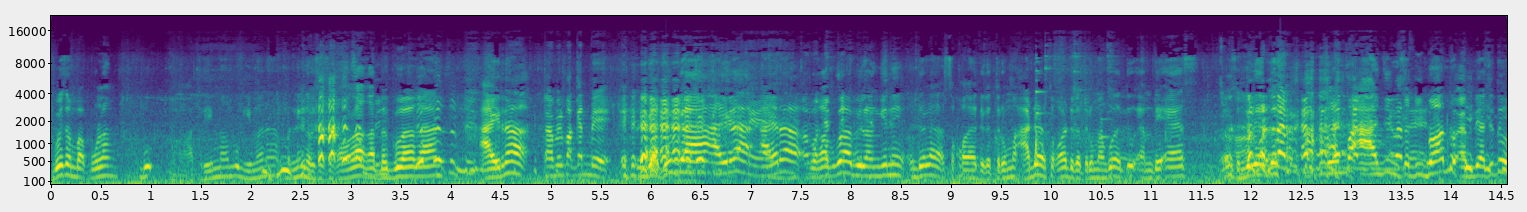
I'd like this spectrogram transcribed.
gue sempat pulang bu nggak terima bu gimana? Mending nggak usah sekolah kata gua kan. Akhirnya Ngambil paket B. enggak juga akhirnya akhirnya bokap gua bilang gini udahlah sekolah deket rumah. Ada sekolah deket rumah gua itu MTS sebenarnya terus sumpah anjing sedih banget tuh MTS itu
